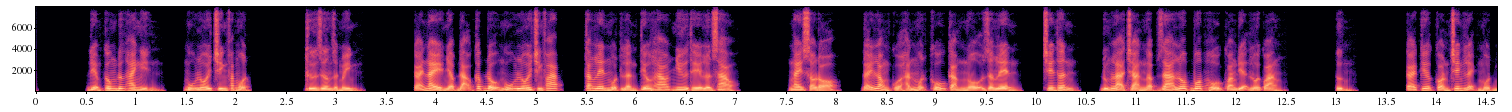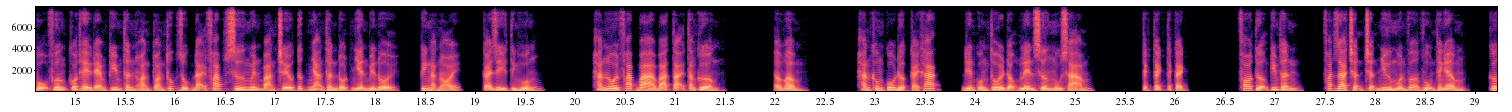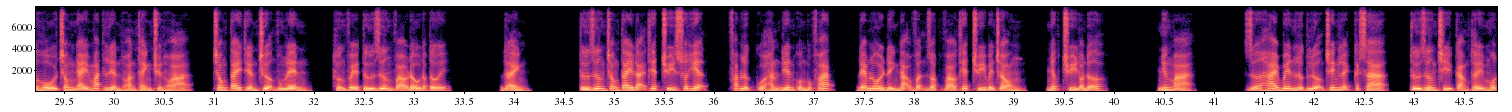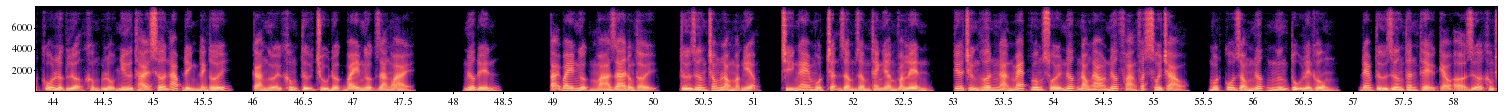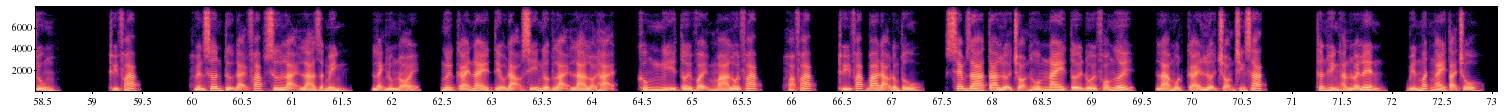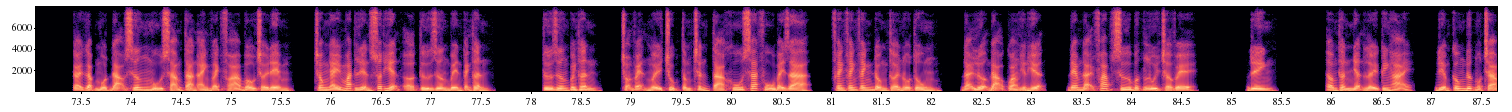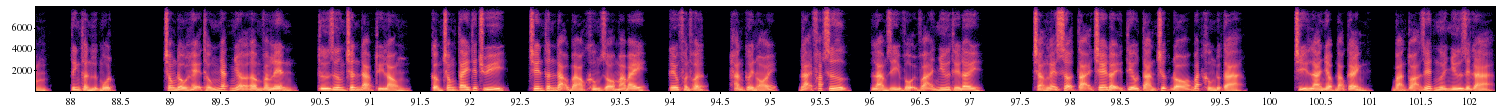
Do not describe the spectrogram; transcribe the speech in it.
Điểm công đức hai nghìn, ngũ lôi chính pháp một. Từ dương giật mình. Cái này nhập đạo cấp độ ngũ lôi chính pháp, tăng lên một lần tiêu hao như thế lớn sao? Ngay sau đó, đáy lòng của hắn một cỗ cảm nộ dâng lên, trên thân, đúng là tràn ngập ra lốp bốp hồ quang điện lôi quang. Ừ m cái kia còn tranh lệch một bộ phương có thể đem kim thân hoàn toàn thúc giục đại pháp sư nguyên bản trêu tức nhãn thần đột nhiên biến đổi, kinh ngạc nói, cái gì tình huống? Hắn lôi pháp ba ba tại tăng cường. Ầm ầm. Hắn không cố được cái khác, điên cuồng thôi động lên xương mù s á m tạch tạch tạch tạch. Pho tượng kim thân, phát ra trận trận như muốn vỡ vụn thanh âm, cơ hồ trong nháy mắt liền hoàn thành chuyển hóa, trong tay thiền trượng vung lên, hướng về từ dương vào đầu đập tới. Đánh. Từ dương trong tay đại thiết truy xuất hiện, pháp lực của hắn điên cuồng bộc phát đem lôi đình đạo vận rót vào thiết truy bên trong, nhấc truy đón đỡ. Nhưng mà, giữa hai bên lực lượng trên lệnh cách xa, từ dương chỉ cảm thấy một cỗ lực lượng khổng lồ như thái sơn áp đỉnh đánh tới, cả người không tự chủ được bay ngược ra ngoài. Nước đến. Tại bay ngược mà ra đồng thời, từ dương trong lòng mặc niệm, chỉ nghe một trận rầm rầm thanh âm vang lên, kia chừng hơn ngàn mét vông suối nước nóng ao nước phảng phất sôi trào, một cỗ dòng nước ngưng tụ lên không, đem từ dương thân thể kéo ở giữa không trung. Thủy pháp. Huyền sơn tự đại pháp sư lại là giật mình, lạnh lùng nói, ngươi cái này tiểu đạo sĩ ngược lại là loại hại, không nghĩ tới vậy mà lôi pháp, hỏa pháp thủy pháp ba đạo đồng tu, xem ra ta lựa chọn hôm nay tới đối phó ngươi, là một cái lựa chọn chính xác. Thân hình hắn loay lên, biến mất ngay tại chỗ. Cái gặp một đạo xương mù s á m tàn ảnh vạch phá bầu trời đêm, trong nháy mắt liền xuất hiện ở từ dương bên cạnh thân. Từ dương bên thân, trọn vẹn mấy chục tâm chấn tà khu sát phù bay ra, phanh phanh phanh đồng thời nổ tung, đại lượng đạo quang hiện hiện, đem đại pháp sư bước lui trở về. Đinh. Âm thần nhận lấy kinh hãi, điểm công đức một trăm, tinh thần lực một. Trong đầu hệ thống nhắc nhở âm vang lên, từ dương chân đạp thủy long, cầm trong tay thiết truy, trên thân đạo bảo không gió mà bay, kêu phần phật, hắn cười nói, đại pháp sư làm gì vội vã như thế đây? Chẳng lẽ sợ tại che đậy tiêu tán trước đó bắt không được ta? Chỉ là nhập đạo cảnh, bản tọa giết ngươi như giết gà.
